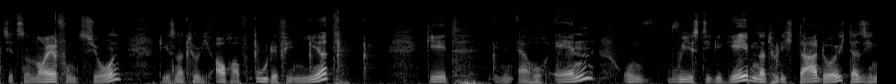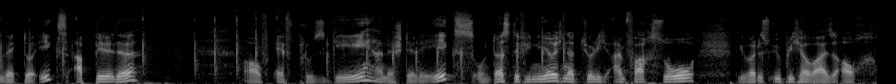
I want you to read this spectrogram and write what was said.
ist jetzt eine neue Funktion, die ist natürlich auch auf u definiert, geht in den R hoch n und wie ist die gegeben? Natürlich dadurch, dass ich einen Vektor x abbilde auf f plus g an der Stelle x und das definiere ich natürlich einfach so, wie wir das üblicherweise auch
